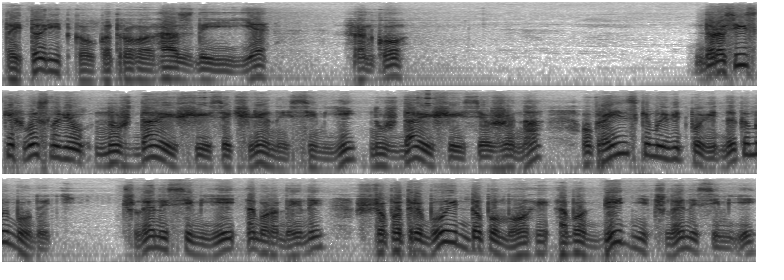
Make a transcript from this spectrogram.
та й то рідко, у котрого газди і є. Франко. До російських висловів нуждаючіся члени сім'ї, нуждаючаяся жена українськими відповідниками будуть члени сім'ї або родини, що потребують допомоги, або бідні члени сім'ї,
